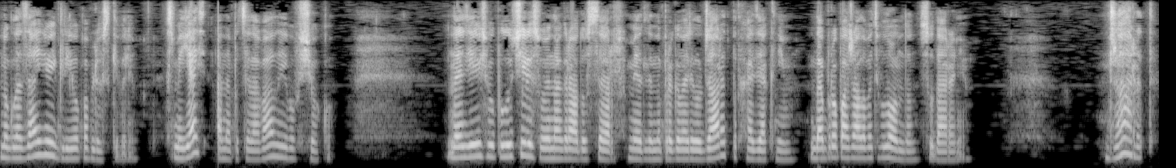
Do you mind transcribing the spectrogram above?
но глаза ее игриво поблескивали. Смеясь, она поцеловала его в щеку. «Надеюсь, вы получили свою награду, сэр», — медленно проговорил Джаред, подходя к ним. «Добро пожаловать в Лондон, сударыня». «Джаред!»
